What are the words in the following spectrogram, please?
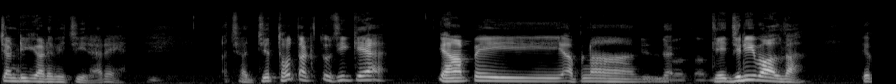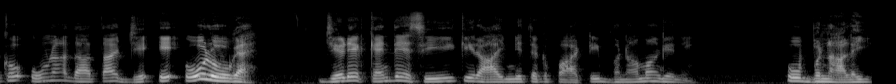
ਚੰਡੀਗੜ੍ਹ ਵਿੱਚ ਹੀ ਰਹਿ ਰਹੇ ਆ। ਅੱਛਾ ਜਿੱਥੋਂ ਤੱਕ ਤੁਸੀਂ ਕਿਹਾ ਕਿ ਹਾਂ ਭਈ ਆਪਣਾ ਕੇਜਰੀਵਾਲ ਦਾ। ਦੇਖੋ ਉਹਨਾਂ ਦਾ ਤਾਂ ਜੇ ਇਹ ਉਹ ਲੋਕ ਹੈ ਜਿਹੜੇ ਕਹਿੰਦੇ ਸੀ ਕਿ ਰਾਜਨੀਤਿਕ ਪਾਰਟੀ ਬਣਾਵਾਂਗੇ ਨਹੀਂ ਉਹ ਬਣਾ ਲਈ।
